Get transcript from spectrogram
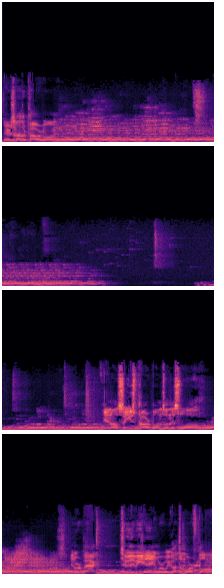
There's another power bomb. and also use power bombs on this wall. And we're back to the beginning where we got the morph ball.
